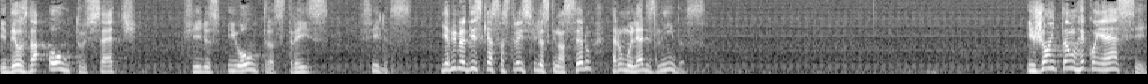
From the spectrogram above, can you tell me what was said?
E Deus dá outros sete filhos e outras três filhas. E a Bíblia diz que essas três filhas que nasceram eram mulheres lindas. E Jó então reconhece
